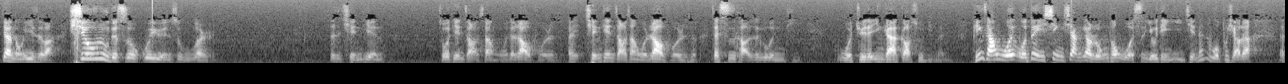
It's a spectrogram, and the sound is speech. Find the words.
这样懂意思吧？修入的时候归元是无二。这是前天、昨天早上我在绕佛的时候，哎，前天早上我绕佛的时候，在思考这个问题。我觉得应该要告诉你们，平常我我对于性相要融通，我是有点意见，但是我不晓得要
